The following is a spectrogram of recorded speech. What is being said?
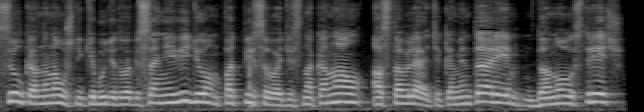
Ссылка на наушники будет в описании видео. Подписывайтесь на канал, оставляйте комментарии. До новых встреч!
